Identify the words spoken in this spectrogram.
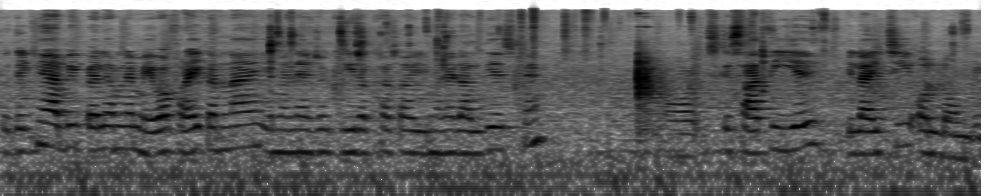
तो देखिए, अभी पहले हमने मेवा फ्राई करना है। ये मैंने जो घी रखा था, ये मैंने डाल दिया इसमें और इसके साथ ही ये इलायची और लौंगे।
